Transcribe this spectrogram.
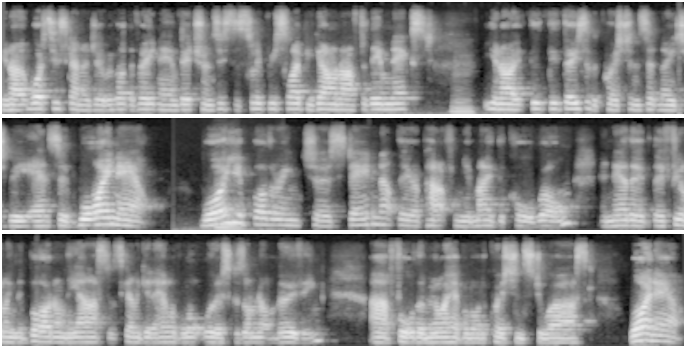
You know, what's this going to do? We've got the Vietnam veterans. This is the slippery slope? You're going after them next. Mm. You know, th- th- these are the questions that need to be answered. Why now? Why are hmm. you bothering to stand up there apart from you made the call wrong and now they're, they're feeling the bite on the arse? It's going to get a hell of a lot worse because I'm not moving uh, for them and I have a lot of questions to ask. Why now?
